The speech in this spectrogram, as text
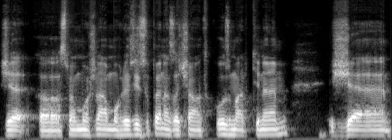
že uh, jsme možná mohli říct úplně na začátku s Martinem, že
